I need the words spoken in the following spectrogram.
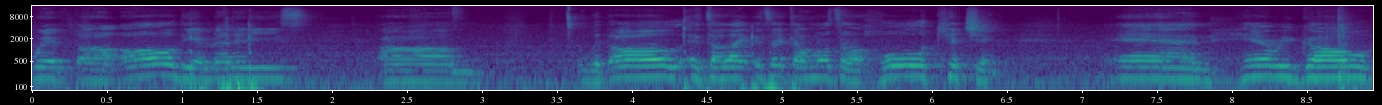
with uh, all the amenities. Um, with all it's a, like it's like almost a whole kitchen. And here we go.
